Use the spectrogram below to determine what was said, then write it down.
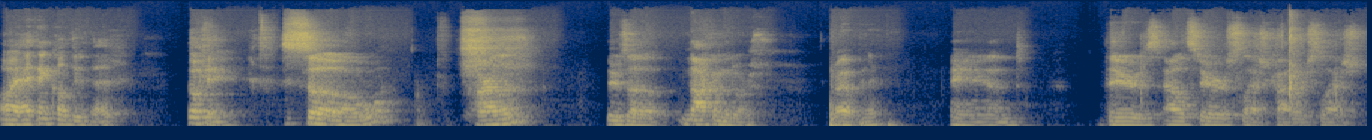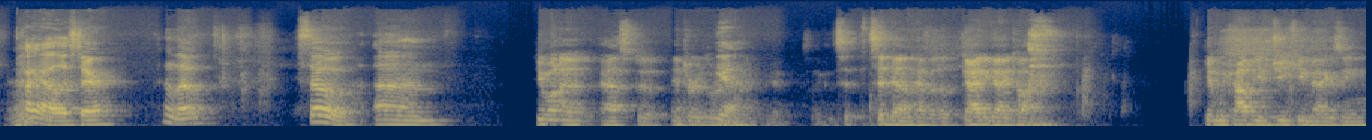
Oh, I think I'll do that. Okay, so Arlen, there's a knock on the door, I open it. and there's Alistair slash Cotter slash. Hi, Alistair. Hello. So, um, Do you want to ask to enter the room? Yeah. Okay. So you can sit, sit down, and have a guy to guy talk. Give him a copy of GQ magazine.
